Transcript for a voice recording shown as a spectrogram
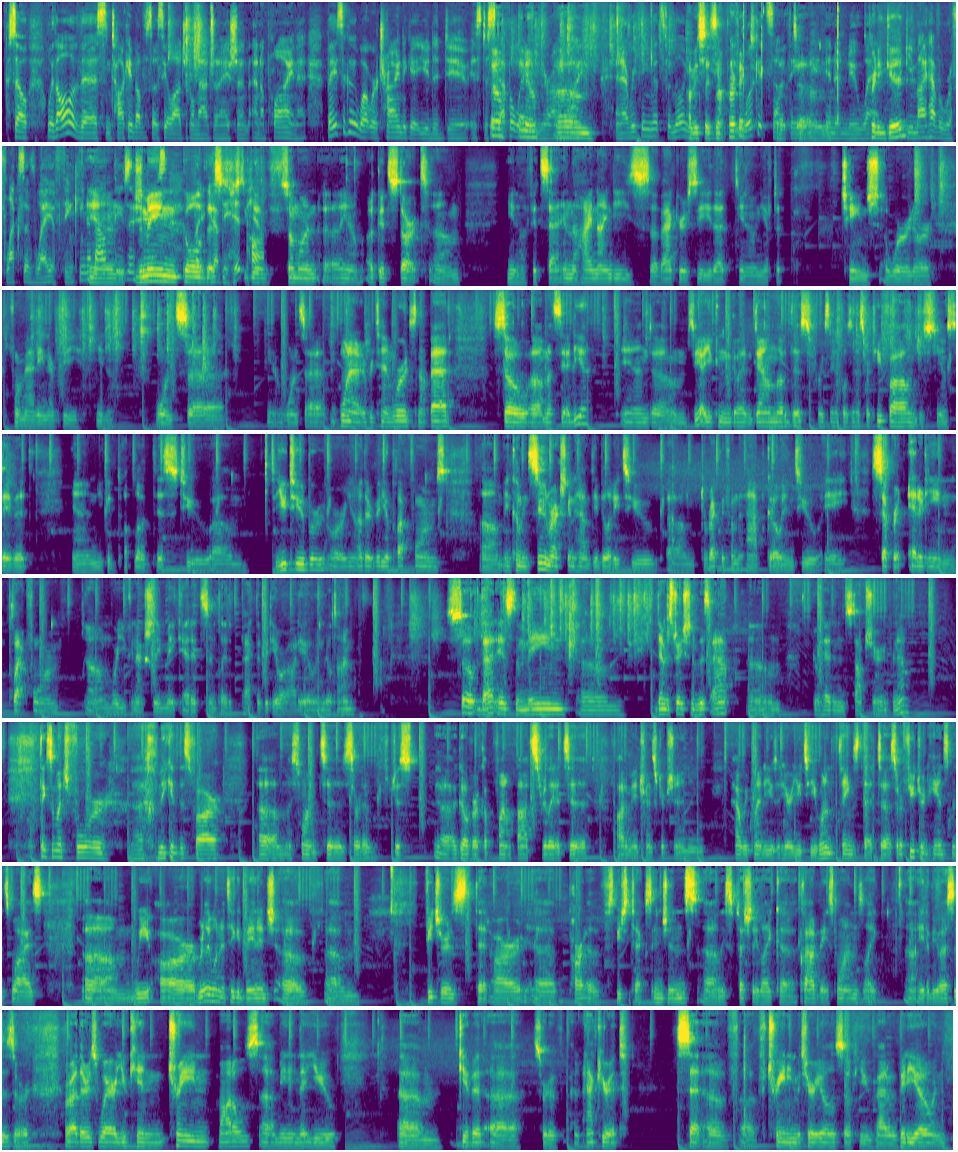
So with all of this and talking about the sociological imagination and applying it, basically what we're trying to get you to do is to step away you know, from your own um, life and everything that's familiar obviously to it's not perfect, look at but, something um, in a new way. pretty good. You might have a reflexive way of thinking about these issues. the main goal of this is to just to give someone, uh, you know, a good start. Um, you know, if it's at in the high 90s of accuracy, that you know, and you have to change a word or formatting every, you know, once, uh, you know, once of one out of every 10 words, not bad. So um, that's the idea. And um, so yeah, you can go ahead and download this, for example, as an SRT file and just, you know, save it. And you could upload this to, um, to YouTube or, or, you know, other video platforms. Um, and coming soon, we're actually going to have the ability to um, directly from the app go into a separate editing platform um, where you can actually make edits and play the, back the video or audio in real time. So that is the main um, demonstration of this app. Um, go ahead and stop sharing for now. Thanks so much for uh, making it this far. Um, I just wanted to sort of just uh, go over a couple final thoughts related to automated transcription and how we plan to use it here at UT. One of the things that uh, sort of future enhancements wise, um, we are really wanting to take advantage of um, features that are uh, part of speech to text engines, uh, especially like uh, cloud-based ones like uh, AWS's or, or others where you can train models, uh, meaning that you um, give it a sort of an accurate set of, of training materials. So if you had a video and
